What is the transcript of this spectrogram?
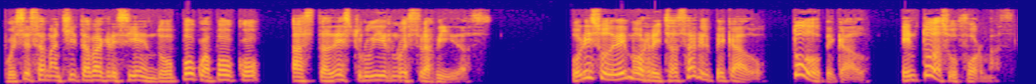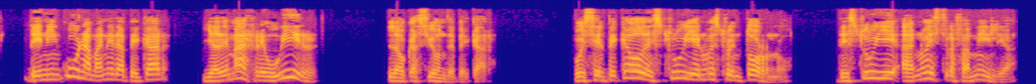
pues esa manchita va creciendo poco a poco hasta destruir nuestras vidas. Por eso debemos rechazar el pecado, todo pecado, en todas sus formas, de ninguna manera pecar y además rehuir la ocasión de pecar. Pues el pecado destruye nuestro entorno, destruye a nuestra familia,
